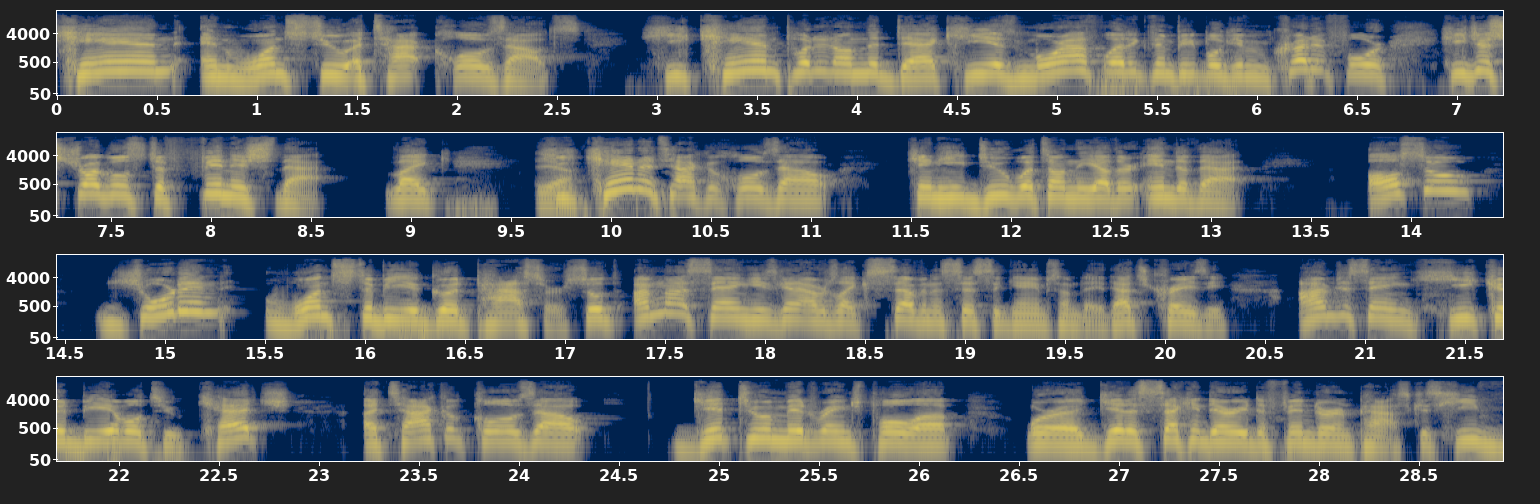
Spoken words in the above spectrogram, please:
can and wants to attack closeouts. He can put it on the deck. He is more athletic than people give him credit for. He just struggles to finish that. Like yeah. he can attack a closeout. Can he do what's on the other end of that? Also, Jordan wants to be a good passer. So I'm not saying he's going to average like seven assists a game someday. That's crazy. I'm just saying he could be able to catch, attack a closeout, get to a mid range pull up, or a, get a secondary defender and pass because he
